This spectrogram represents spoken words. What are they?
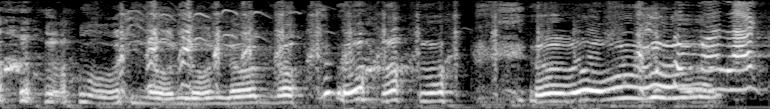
no, no, no, no.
